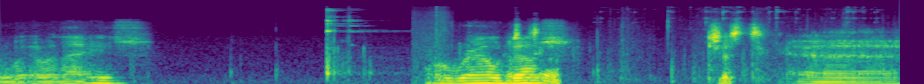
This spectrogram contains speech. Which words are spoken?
whatever that is. What a RAL What's does? Just uh,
